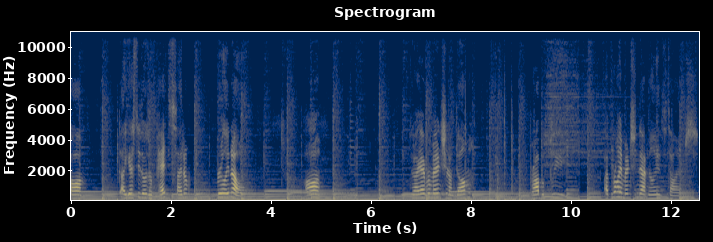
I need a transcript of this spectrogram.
Um, I guess those are pets. I don't really know. Um, did I ever mention I'm dumb? Probably. I probably mentioned that millions of times.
